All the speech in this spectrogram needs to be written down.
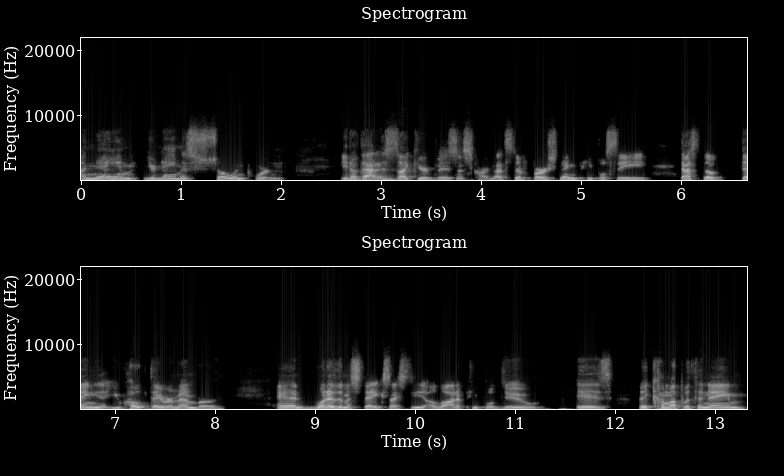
A name your name is so important. You know that is like your business card. That's the first thing people see. That's the thing that you hope they remember. And one of the mistakes i see a lot of people do is they come up with a name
